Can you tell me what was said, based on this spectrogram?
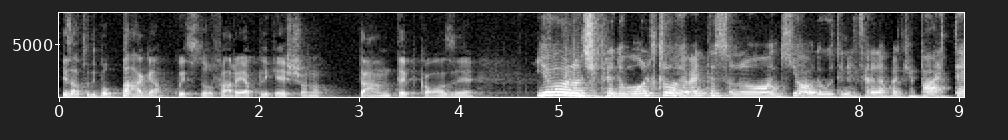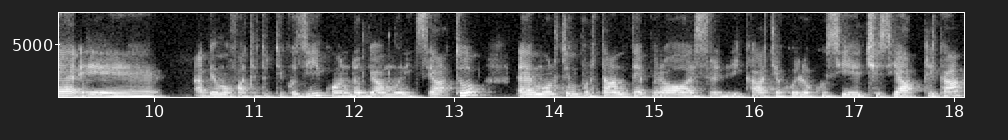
esatto, tipo paga questo fare application a tante cose io non ci credo molto, ovviamente sono anch'io, ho dovuto iniziare da qualche parte e abbiamo fatto tutti così quando abbiamo iniziato. È molto importante però essere dedicati a quello a cui ci si applica.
